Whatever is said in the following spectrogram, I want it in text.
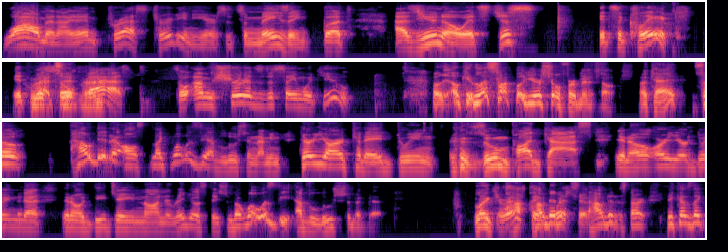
wow, man, I am impressed. 13 years, it's amazing. But as you know, it's just, it's a click. It was That's so it, fast. So I'm sure it's the same with you. Okay, let's talk about your show for a minute, though. Okay. So how did it all like what was the evolution i mean here you are today doing zoom podcasts you know or you're doing the you know djing on a radio station but what was the evolution of it like how, how, did question. it how did it start because like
